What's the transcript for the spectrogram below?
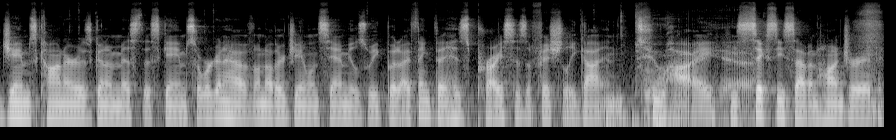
James Conner is going to miss this game, so we're going to have another Jaylen Samuels week. But I think that his price has officially gotten too high. yeah. He's sixty seven hundred,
